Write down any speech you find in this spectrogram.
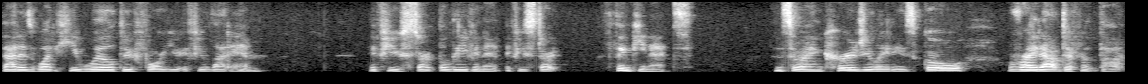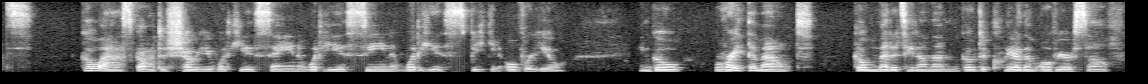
That is what he will do for you if you let him. If you start believing it, if you start thinking it. And so I encourage you, ladies, go write out different thoughts. Go ask God to show you what He is saying, and what He is seeing, what He is speaking over you. And go write them out. Go meditate on them. Go declare them over yourself.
